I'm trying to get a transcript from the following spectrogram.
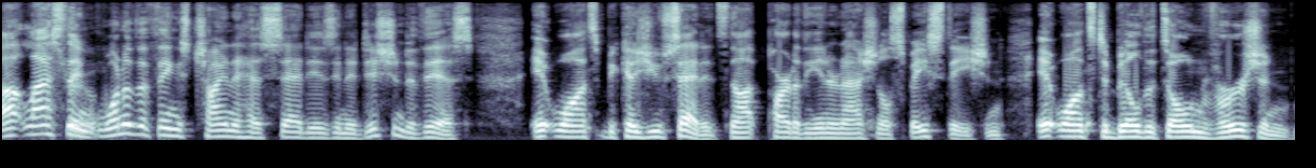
Uh, last True. thing, one of the things China has said is, in addition to this, it wants because you've said it's not part of the International Space Station. It wants to build its own version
